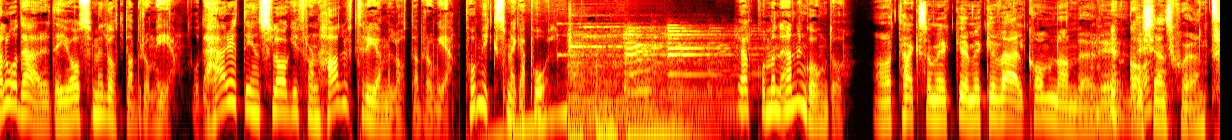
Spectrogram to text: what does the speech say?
Hallå där, det är jag som är Lotta Bromé och det här är ett inslag från Halv tre med Lotta Bromé på Mix Megapol. Välkommen än en gång då. Ja, tack så mycket, mycket välkomnande, det, Ja. det känns skönt.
